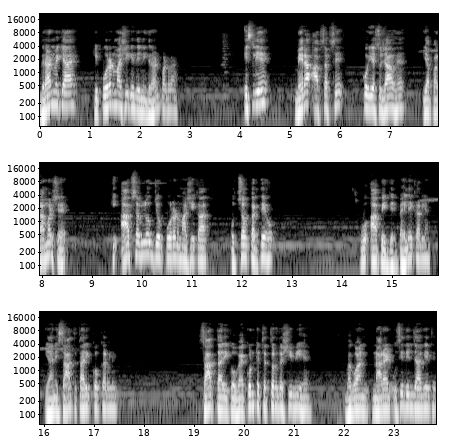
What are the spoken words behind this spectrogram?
ग्रहण में क्या है कि पूर्णमासी के दिन ही ग्रहण पड़ रहा है। इसलिए मेरा आप सबसे को यह सुझाव है या परामर्श है कि आप सब लोग जो पूर्णमासी का उत्सव करते हो वो आप एक दिन पहले कर लें, यानी सात तारीख को कर लें। सात तारीख को वैकुंठ चतुर्दशी भी है। भगवान नारायण उसी दिन जागे थे।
